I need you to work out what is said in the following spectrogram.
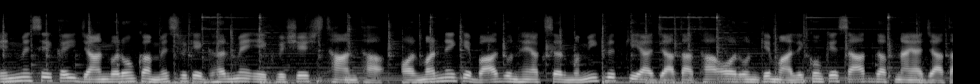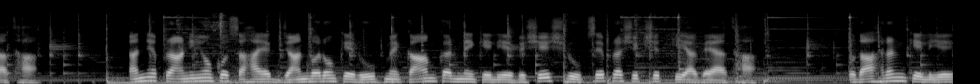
इनमें से कई जानवरों का मिस्र के घर में एक विशेष स्थान था, और मरने के बाद उन्हें अक्सर ममीकृत किया जाता था और उनके मालिकों के साथ दफनाया जाता था। अन्य प्राणियों को सहायक जानवरों के रूप में काम करने के लिए विशेष रूप से प्रशिक्षित किया गया था। उदाहरण के लिए,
